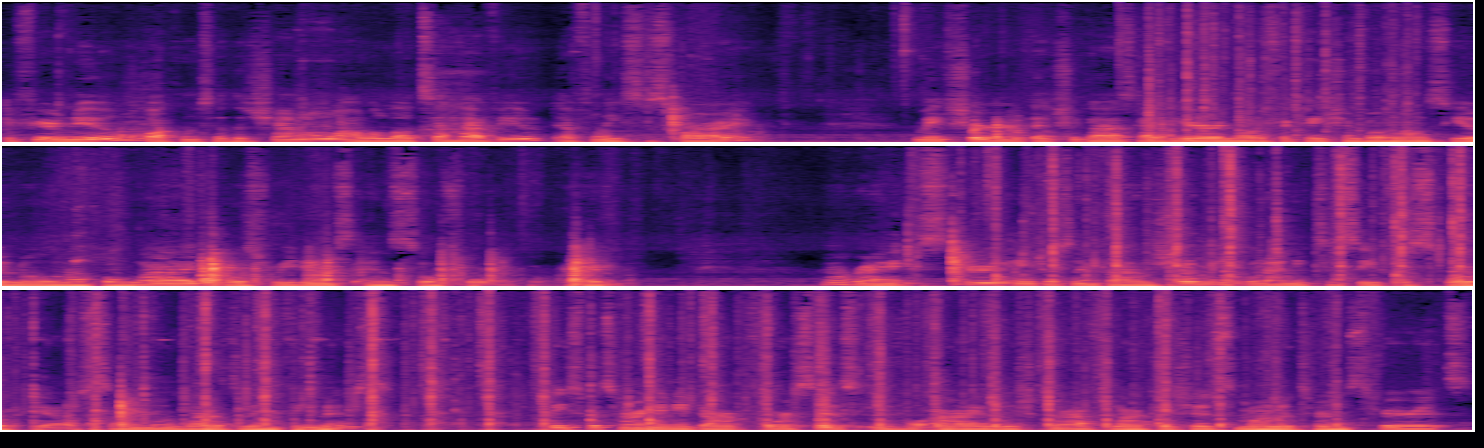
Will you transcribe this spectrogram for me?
If you're new, welcome to the channel. I would love to have you. Definitely subscribe. Make sure that you guys have your notification bell on so you'll know when I go live, post readings, and so forth, okay? All right, Spirit, Angels, and guides, show me what I need to see for Scorpio. Sun, Moon, Rising, and Venus. Please return any dark forces, evil eye, witchcraft, blockages, monitoring spirits,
